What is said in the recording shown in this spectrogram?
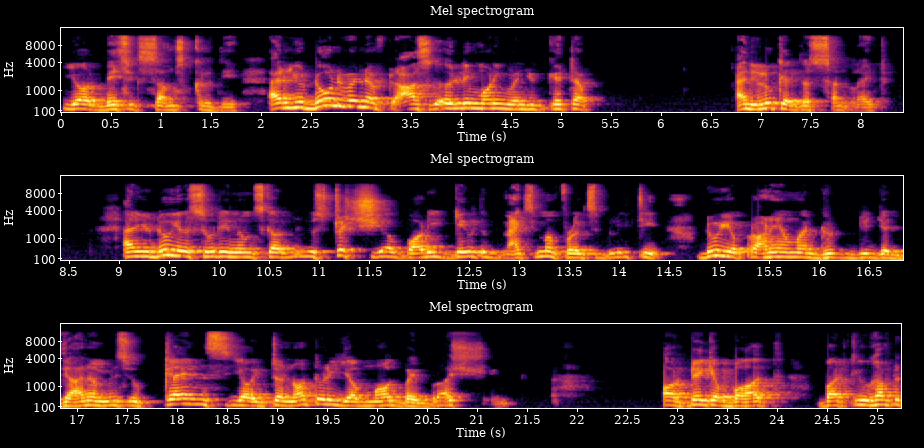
your basic samskriti. And you don't even have to ask early morning when you get up and you look at the sunlight and you do your Surya Namaskar, you stretch your body, give the maximum flexibility, do your pranayama, do, do your dhyana, means you cleanse your internal, not only your mouth by brushing or take a bath, but you have to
